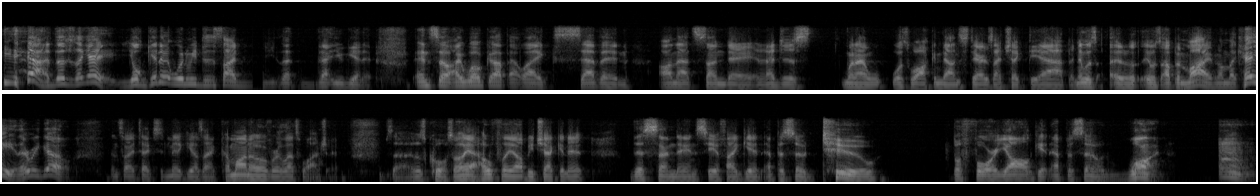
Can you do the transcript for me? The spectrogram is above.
yeah. They're just like, hey, you'll get it when we decide that that you get it. And so I woke up at like seven on that Sunday, and I just when I was walking downstairs, I checked the app and it was it was up and live. And I'm like, hey, there we go. And so I texted Mickey. I was like, come on over, let's watch it. So it was cool. So yeah, hopefully I'll be checking it this Sunday and see if I get episode two before y'all get episode one. Mm.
